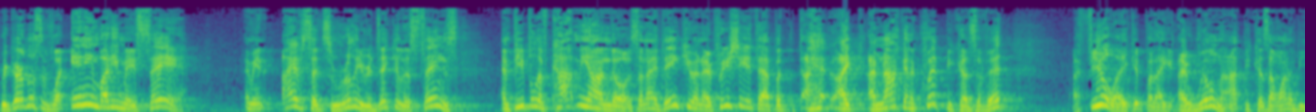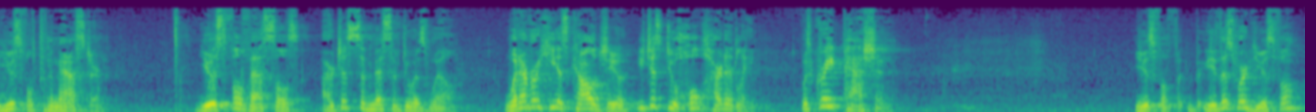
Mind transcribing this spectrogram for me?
regardless of what anybody may say. I mean, I have said some really ridiculous things, and people have caught me on those, and I thank you and I appreciate that, but I, am not going to quit because of it. I feel like it, but I, I will not because I want to be useful to the Master. Useful vessels are just submissive to His will. Whatever He has called you, you just do wholeheartedly, with great passion. Useful. This word useful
